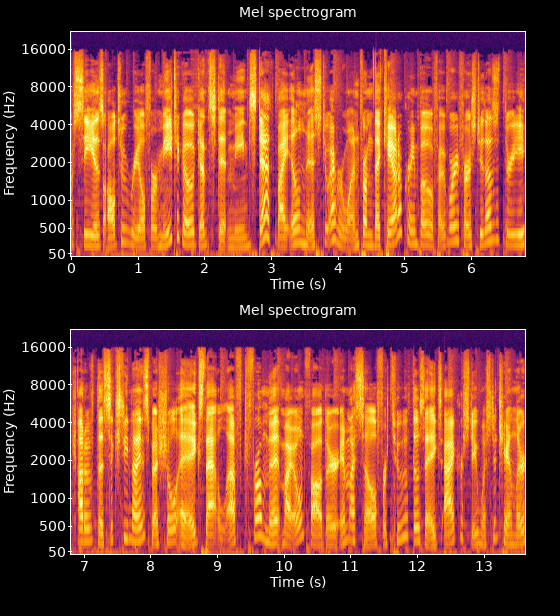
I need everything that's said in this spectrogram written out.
prophecy is all too real. For me to go against it means death by illness to everyone. From the chaotic rainbow of February 1st, 2003, out of the 69 special eggs that left from it, my own father and myself, for two of those eggs, I, Christine Weston Chandler,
